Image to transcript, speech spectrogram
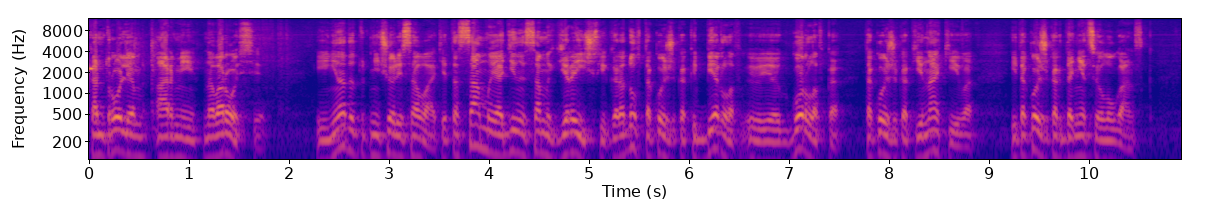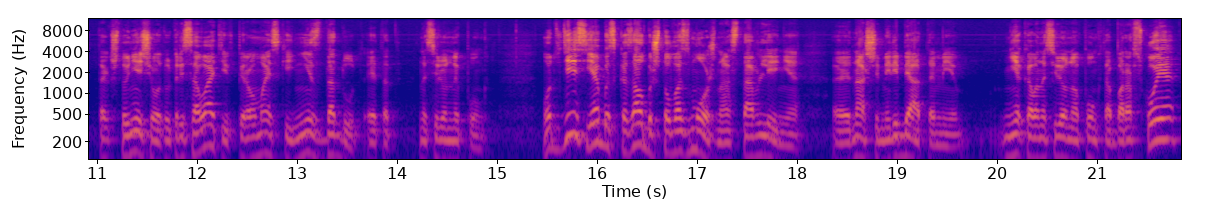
контролем армии Новороссии. И не надо тут ничего рисовать. Это самый, один из самых героических городов, такой же, как и Берлов, э, Горловка, такой же, как Янакиево, и такой же, как Донецк и Луганск. Так что нечего тут рисовать, и в Первомайске не сдадут этот населенный пункт. Вот здесь я бы сказал, бы, что возможно оставление э, нашими ребятами некого населенного пункта Боровское,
